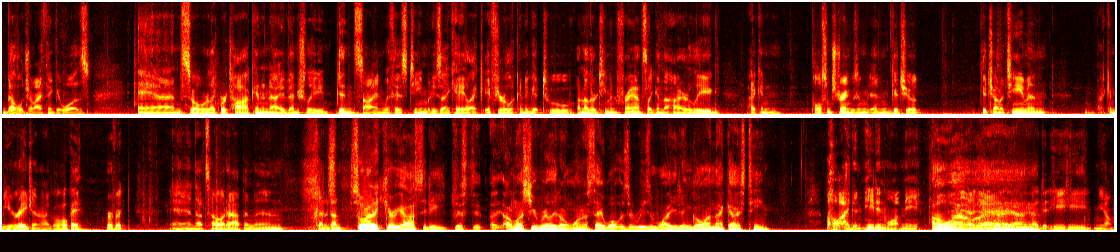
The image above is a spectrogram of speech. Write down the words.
Belgium, I think it was. And so we're like we're talking, and I eventually didn't sign with his team, but he's like, hey, like if you're looking to get to another team in France, like in the higher league, I can pull some strings and, and get you get you on a team, and I can be your agent. And I go, okay, perfect. And that's how it happened, and got it done. So out of curiosity, just uh, unless you really don't want to say, what was the reason why you didn't go on that guy's team? Oh, I didn't. He didn't want me. Oh, wow. Yeah, yeah, Yeah, yeah. yeah, yeah, did, he, he, you know,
